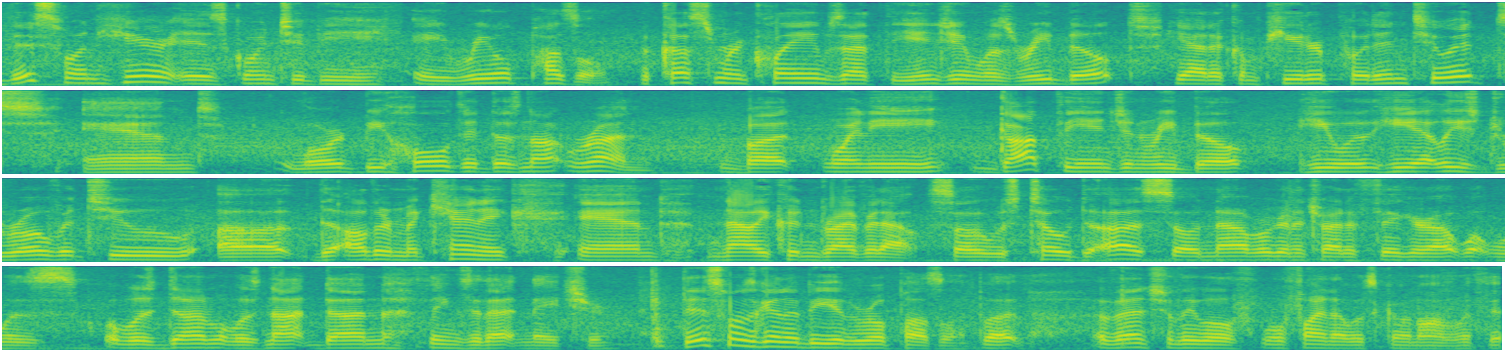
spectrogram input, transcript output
This one here is going to be a real puzzle. The customer claims that the engine was rebuilt. He had a computer put into it and Lord behold, it does not run. But when he got the engine rebuilt, he was he at least drove it to uh, the other mechanic and now he couldn't drive it out so it was towed to us so now we're going to try to figure out what was what was done what was not done things of that nature this one's going to be a real puzzle but eventually we'll we'll find out what's going on with it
